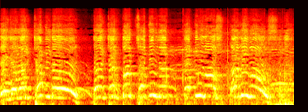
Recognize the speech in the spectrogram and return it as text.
en el alcalde del Cantón Salinas, queridos amigos.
